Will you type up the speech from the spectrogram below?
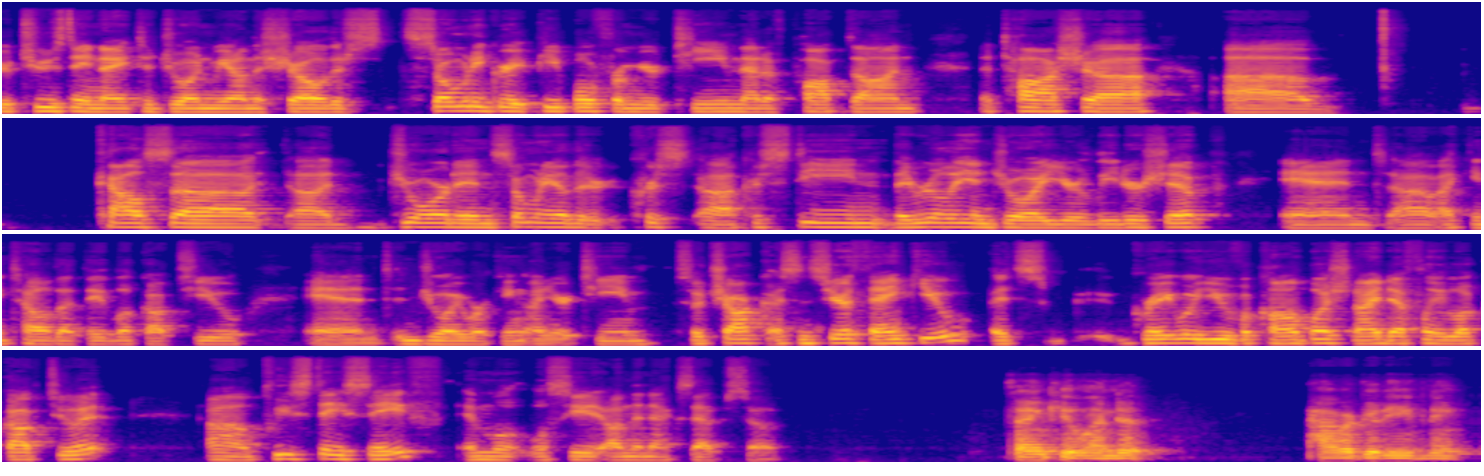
your Tuesday night to join me on the show. There's so many great people from your team that have popped on. Natasha, uh, Kalsa, uh, Jordan, so many other Chris, uh, Christine. They really enjoy your leadership and uh, I can tell that they look up to you and enjoy working on your team. So, Chuck, a sincere thank you. It's great what you've accomplished, and I definitely look up to it. Um, please stay safe, and we'll, we'll see you on the next episode. Thank you, Lyndon. Have a good evening.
